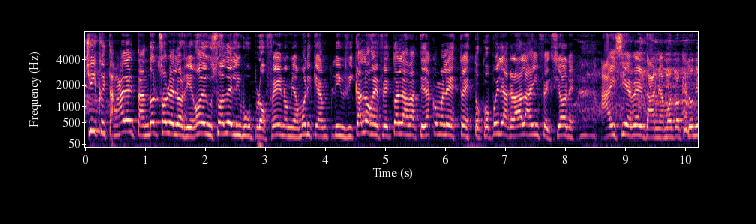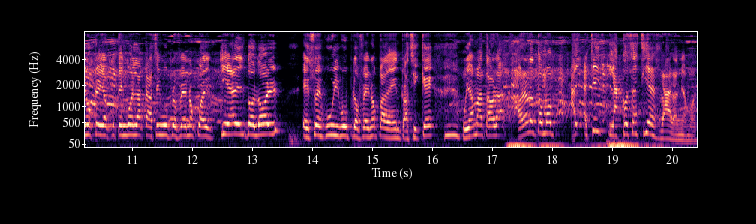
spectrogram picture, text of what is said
Chicos, están alertando sobre los riesgos de uso del ibuprofeno, mi amor, y que amplifican los efectos de las bacterias como el estreptococo y le agrada las infecciones. Ay, sí es verdad, mi amor, porque lo único que yo tengo en la casa es ibuprofeno, cualquier dolor, eso es ibuprofeno para adentro. Así que voy a matar ahora. Ahora no tomo. Ay, es que las cosas sí es rara, mi amor.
